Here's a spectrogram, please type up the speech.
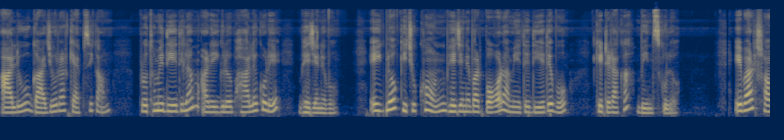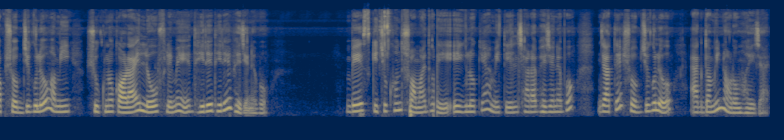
আলু, গাজর আর ক্যাপসিকাম প্রথমে দিয়ে দিলাম আর এইগুলো ভালো করে ভেজে নেব। এইগুলো কিছুক্ষণ ভেজে নেবার পর আমি এতে দিয়ে দেব কেটে রাখা বিনসগুলো। এবার সব সবজিগুলো আমি শুকনো কড়ায় লো ফ্লেমে ধীরে ধীরে ভেজে নেব। বেশ কিছুক্ষণ সময় ধরে এইগুলোকে আমি তেল ছাড়া ভেজে নেব যাতে সবজিগুলো একদমই নরম হয়ে যায়।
